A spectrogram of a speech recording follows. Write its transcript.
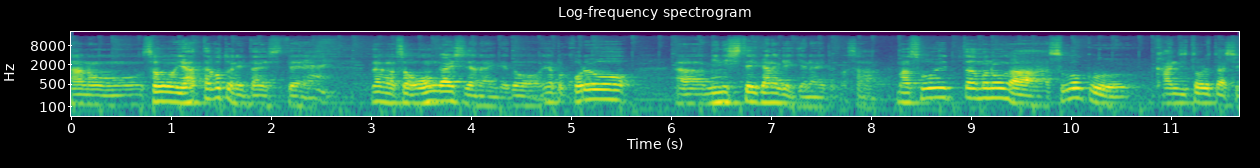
あのそれをやったことに対して、はい。だからその恩返しじゃないけどやっぱこれをあ身にしていかなきゃいけないとかさ、まあ、そういったものがすごく感じ取れたし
